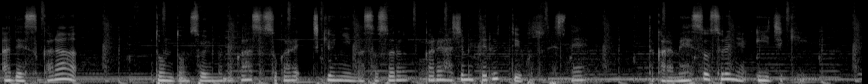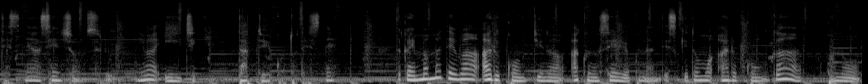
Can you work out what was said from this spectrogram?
アデスからどんどんそういうものが注がれ地球に今注がれ始めてるっていうことですね。だから瞑想するにはいい時期ですね。アセンションするにはいい時期だということですね。だから今まではアルコンっていうのは悪の勢力なんですけどもアルコンがこの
